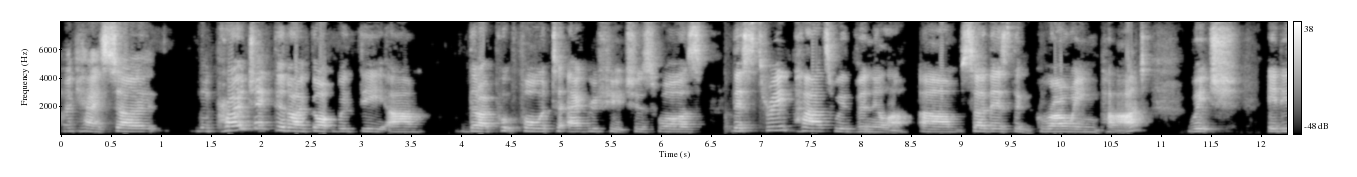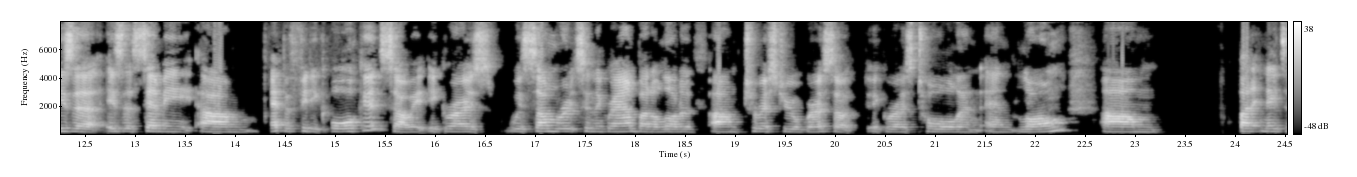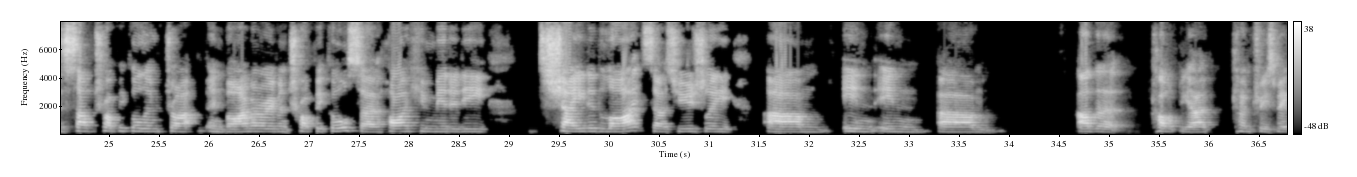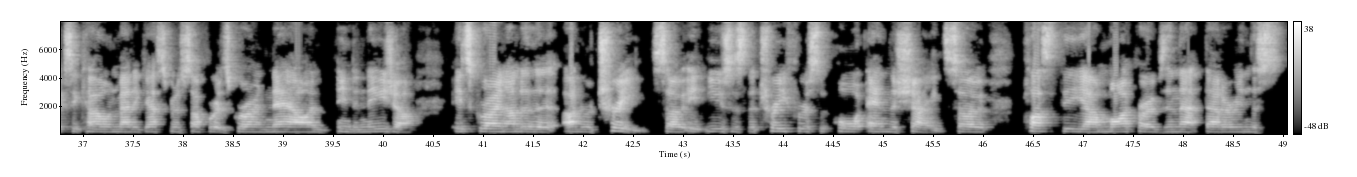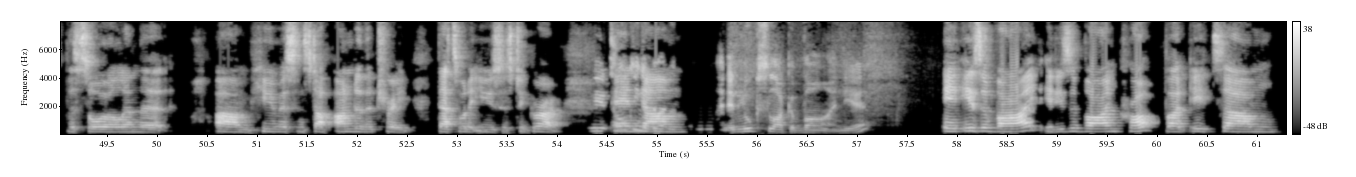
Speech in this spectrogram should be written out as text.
Okay, so the project that I got with the um, that I put forward to AgriFutures was there's three parts with vanilla. Um, so there's the growing part, which it is a is a semi um, epiphytic orchid, so it, it, grows with some roots in the ground, but a lot of um, terrestrial growth, so it, it, grows tall and and long. Um, but it needs a subtropical environment or even tropical, so high humidity, shaded light. So it's usually um, in in um, other you know, countries, Mexico and Madagascar and stuff, where it's grown now, and Indonesia it's grown under the under a tree, so it uses the tree for a support and the shade. So plus the uh, microbes and that that are in the the soil and the um, humus and stuff under the tree. That's what it uses to grow. and um, it looks like a vine, yeah. It is a vine. It is a vine crop, but it's um,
